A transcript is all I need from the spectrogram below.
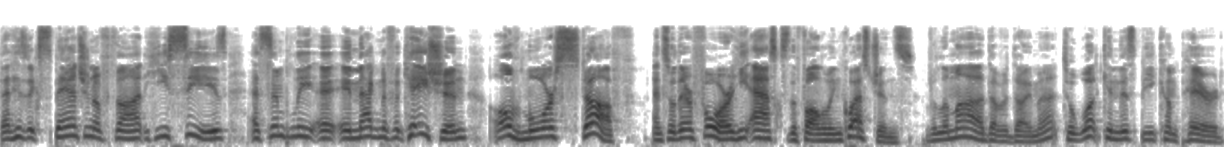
that his expansion of thought he sees as simply a, a, magnification of more stuff. And so therefore he asks the following questions. To what can this be compared?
